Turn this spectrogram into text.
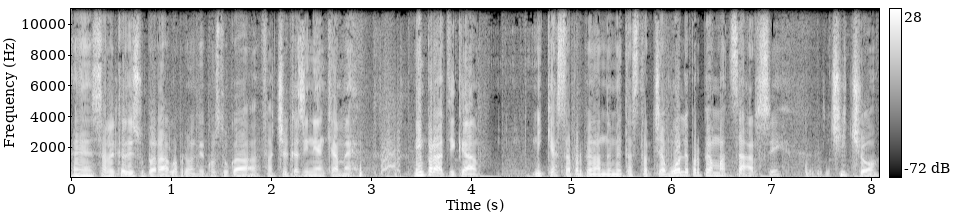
Eh, sarà il caso di superarlo prima che questo qua faccia casini anche a me. In pratica, Micchia sta proprio andando in metà strada, cioè vuole proprio ammazzarsi. Ciccio,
